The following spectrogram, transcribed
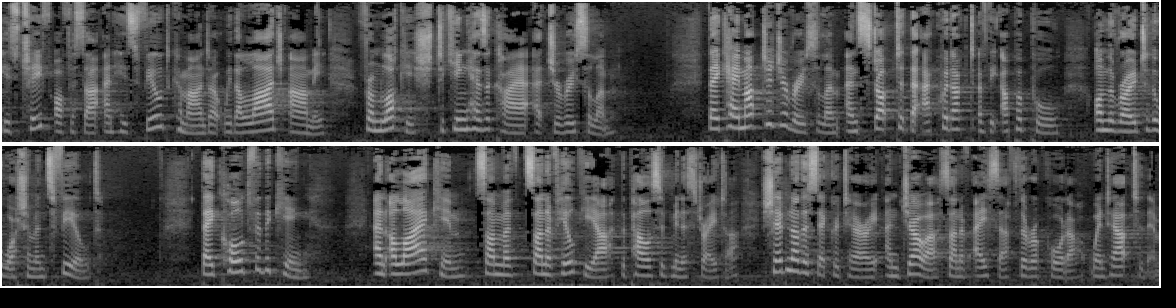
his chief officer, and his field commander with a large army from Lachish to King Hezekiah at Jerusalem. They came up to Jerusalem and stopped at the aqueduct of the upper pool on the road to the washerman's field. They called for the king, and Eliakim, son of, son of Hilkiah, the palace administrator, Shebna the secretary, and Joah, son of Asaph the recorder, went out to them.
